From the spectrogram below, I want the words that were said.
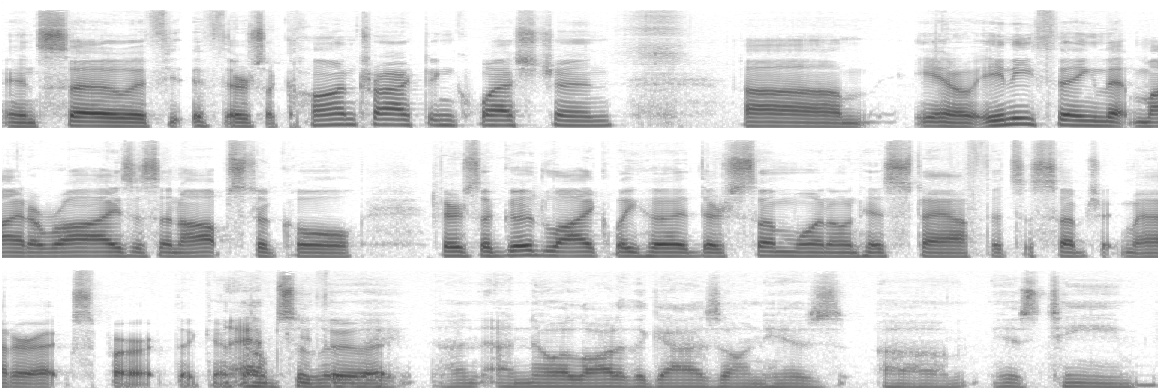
And so if, if there's a contracting question, um, you know, anything that might arise as an obstacle, there's a good likelihood there's someone on his staff that's a subject matter expert that can help you through it. Absolutely. I, I know a lot of the guys on his um, his team,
